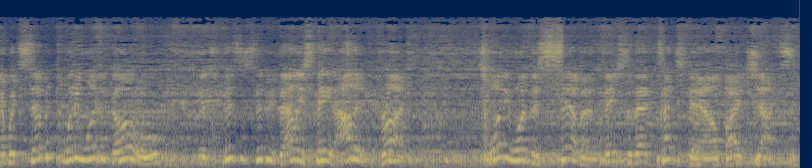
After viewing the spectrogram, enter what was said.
And with 7.21 to go, it's Mississippi Valley State out in front. 21 to 7 thanks to that touchdown by Johnson.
